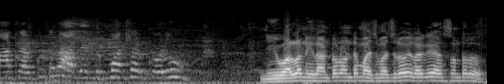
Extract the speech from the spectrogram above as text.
మాట్లాడుకుంటారు వాళ్ళు ఎందుకు మాట్లాడుకోరు? నీ వల్ల నీలాంటి వాళ్ళు ఉంటే మధ్య మధ్యలో ఇలాగే చేస్తుంటారు.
